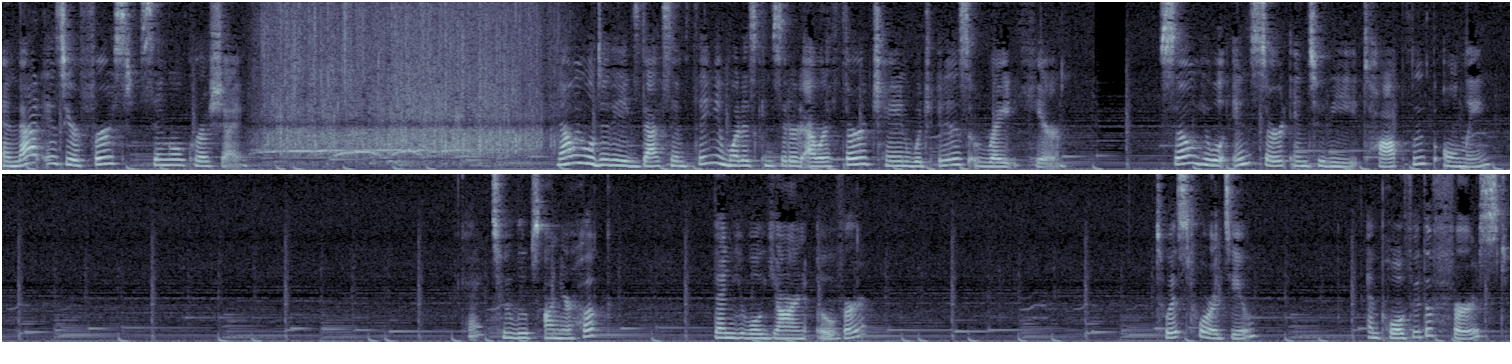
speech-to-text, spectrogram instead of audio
And that is your first single crochet. Now we will do the exact same thing in what is considered our third chain, which is right here. So you will insert into the top loop only. Okay, two loops on your hook. Then you will yarn over twist towards you, and pull through the first,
